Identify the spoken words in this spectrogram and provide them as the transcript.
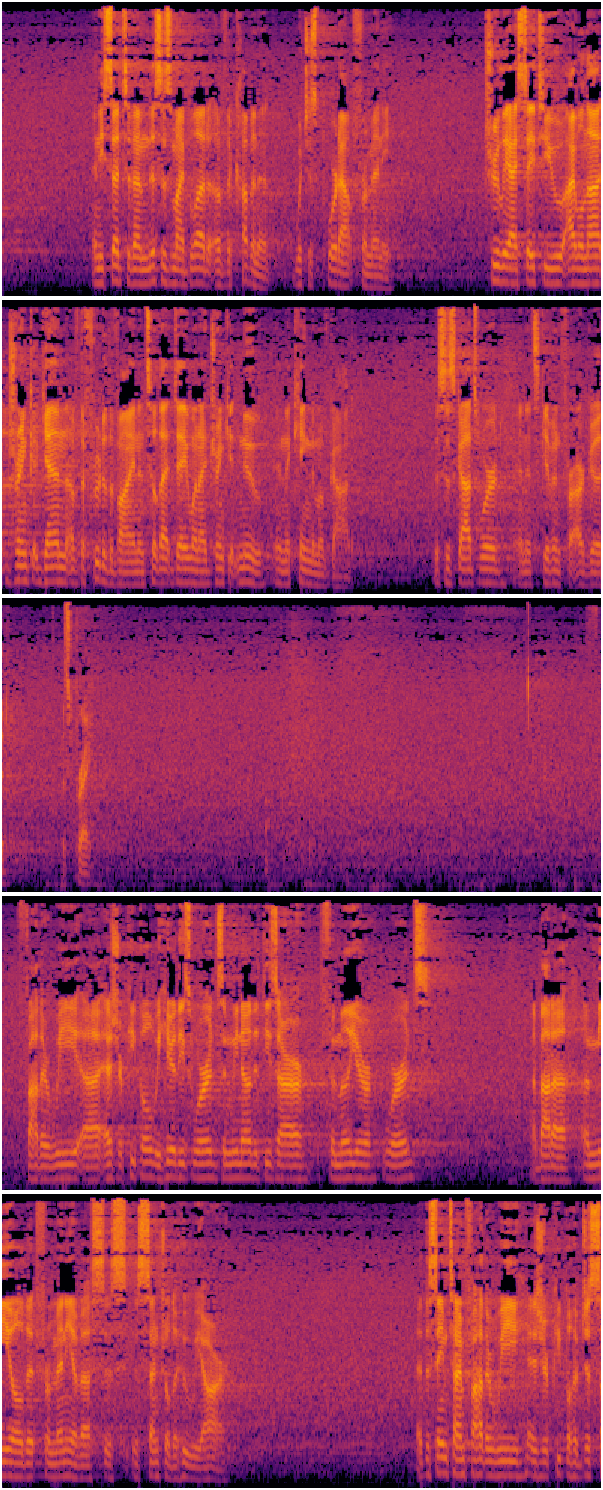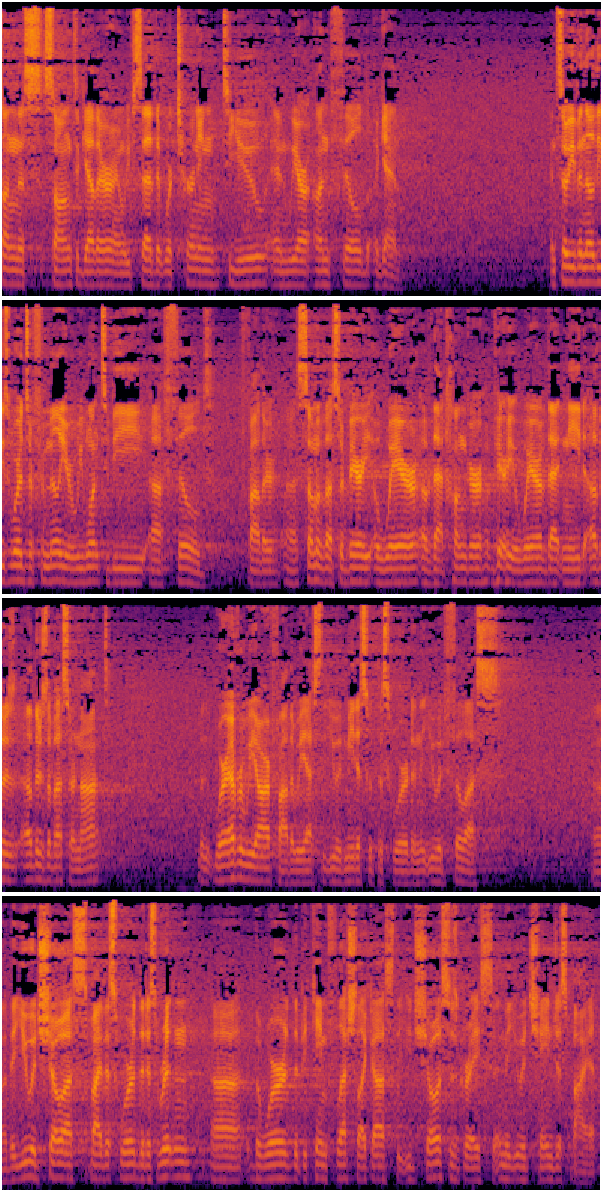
And he said to them, This is my blood of the covenant, which is poured out for many. Truly I say to you, I will not drink again of the fruit of the vine until that day when I drink it new in the kingdom of God. This is God's word, and it's given for our good. Let's pray. Father, we, uh, as your people, we hear these words and we know that these are familiar words about a, a meal that for many of us is, is central to who we are. At the same time, Father, we, as your people, have just sung this song together and we've said that we're turning to you and we are unfilled again. And so, even though these words are familiar, we want to be uh, filled, Father. Uh, some of us are very aware of that hunger, very aware of that need. Others, others of us are not. Wherever we are, Father, we ask that you would meet us with this word and that you would fill us. Uh, that you would show us by this word that is written, uh, the word that became flesh like us, that you'd show us his grace and that you would change us by it.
